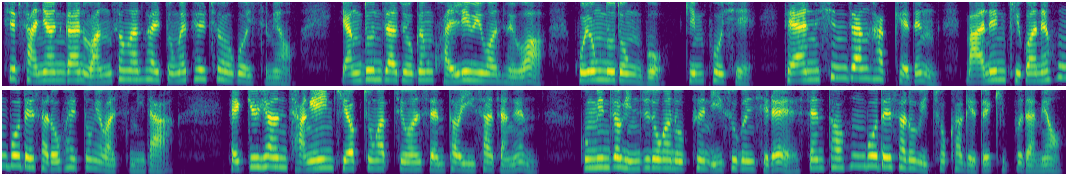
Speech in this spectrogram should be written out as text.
14년간 왕성한 활동을 펼쳐오고 있으며 양돈자조금 관리위원회와 고용노동부, 김포시, 대한신장학회 등 많은 기관의 홍보대사로 활동해 왔습니다. 백규현 장애인 기업종합지원센터 이사장은 국민적 인지도가 높은 이수근 씨를 센터 홍보대사로 위촉하게 돼 기쁘다며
